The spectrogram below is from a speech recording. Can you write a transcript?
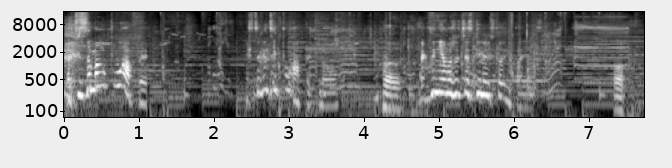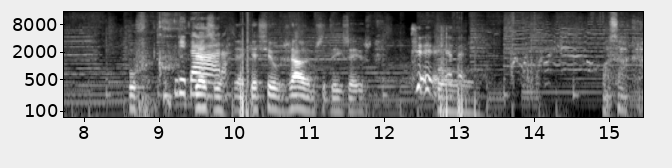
Znaczy za mało pułapy. Ja chcę więcej pułapek, no. Jak wy nie możecie zginąć, to lipa jest. o. Uff, Gitara. Jezu, jak ja się ugrzałem przy tej grze już. ja też. Masakra.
